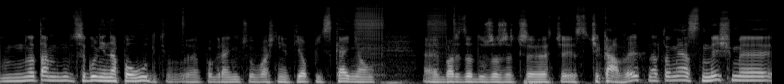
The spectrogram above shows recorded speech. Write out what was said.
no tam szczególnie na południu, e, pograniczu właśnie Etiopii z Kenią, bardzo dużo rzeczy jest ciekawych, natomiast myśmy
